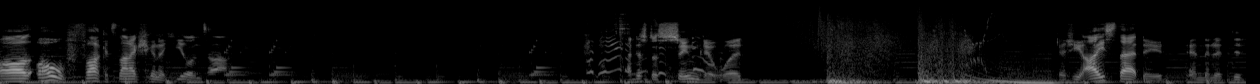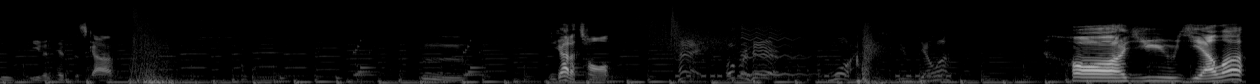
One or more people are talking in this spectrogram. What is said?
Oh, oh, fuck, it's not actually gonna heal in time. I just assumed it would. Cause she iced that dude, and then it didn't even hit this guy. Hmm. You got a taunt. Hey, over here! What? You yella? Oh, you yella?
